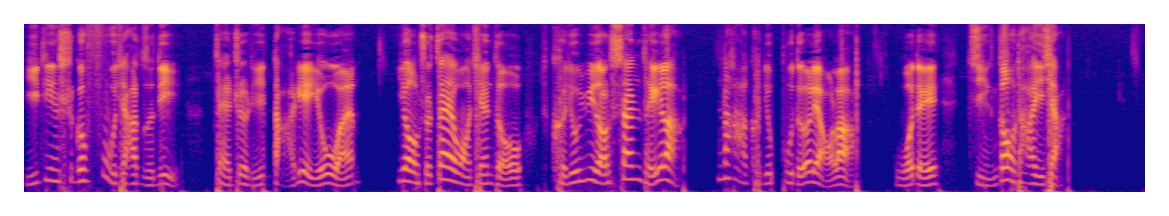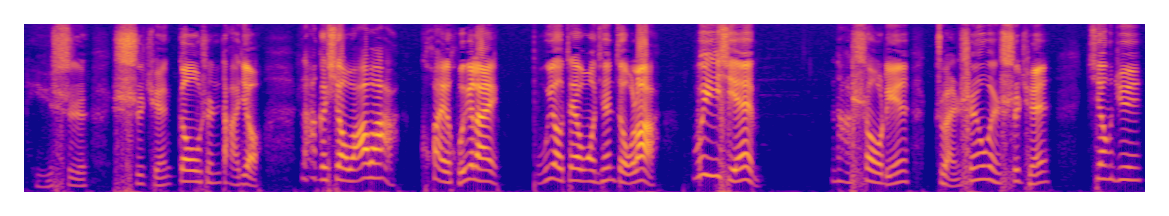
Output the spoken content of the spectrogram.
一定是个富家子弟。在这里打猎游玩，要是再往前走，可就遇到山贼了，那可就不得了了。我得警告他一下。于是施权高声大叫：“那个小娃娃，快回来，不要再往前走了，危险！”那少年转身问施权：“将军，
